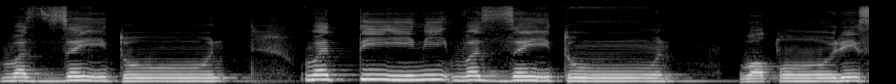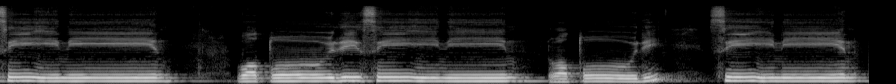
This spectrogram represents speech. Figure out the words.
والزيتون والتين والزيتون وطور سينين وطور سينين وطور سينين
